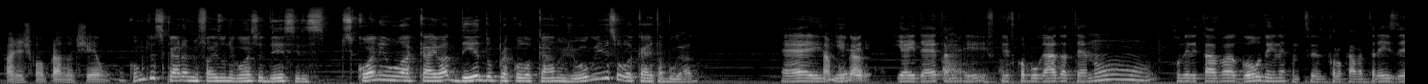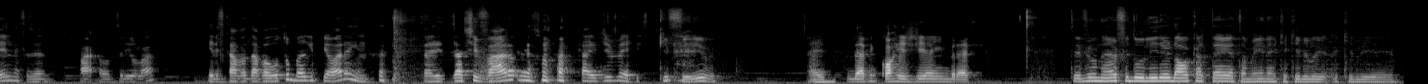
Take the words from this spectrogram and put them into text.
pra gente comprar no Tier 1. Como que os caras me fazem um negócio desse? Eles escolhem um lacaio a dedo pra colocar no jogo e esse lacaio tá bugado. É, e, Tá e- bugado. e a ideia também, ele ele ficou bugado até no. Quando ele tava Golden, né? Quando você colocava três dele, né? Fazendo o trio lá. Ele ficava, dava outro bug pior ainda. Então eles desativaram mesmo pra cair de vez. Que feio, velho. Aí devem corrigir aí em breve. Teve o nerf do líder da Alcateia também, né? Que é aquele. aquele.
